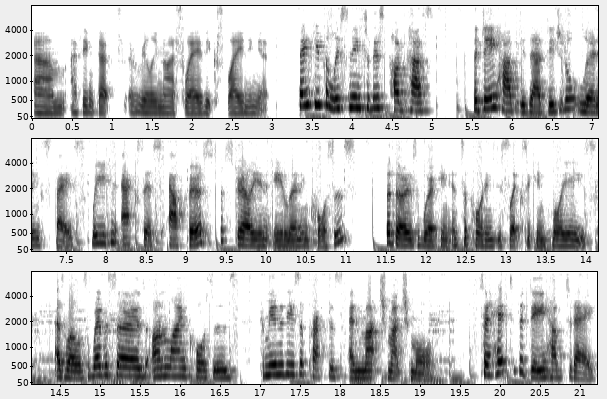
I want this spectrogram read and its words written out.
Um, i think that's a really nice way of explaining it Thank you for listening to this podcast. The D Hub is our digital learning space where you can access our first Australian e learning courses for those working and supporting dyslexic employees, as well as webisodes, online courses, communities of practice, and much, much more. So head to the D Hub today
